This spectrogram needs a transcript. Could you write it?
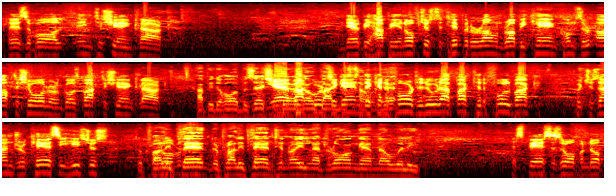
Plays the ball into Shane Clark. And they'll be happy enough just to tip it around. Robbie Kane comes off the shoulder and goes back to Shane Clark. Happy to hold possession Yeah, backwards again. They can yeah. afford to do that. Back to the full back, which is Andrew Casey. He's just They're probably playing. They're probably playing Tinryland at the wrong game now, Willie. The space is opened up.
